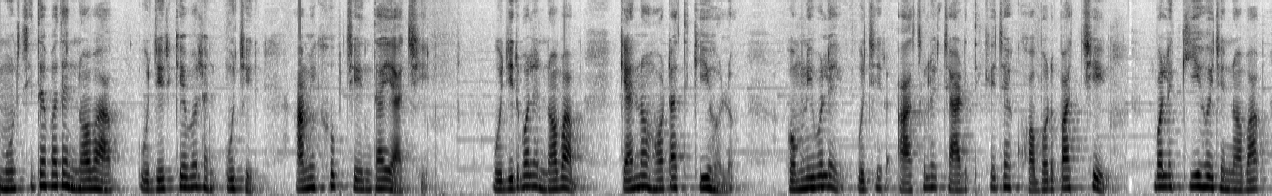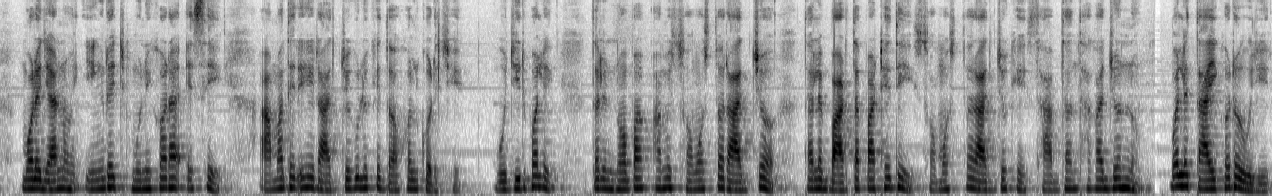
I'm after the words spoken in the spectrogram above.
মুর্শিদাবাদের নবাব উজিরকে বলেন, উজির, আমি খুব চিন্তায় আছি। উজির বলে, নবাব, কেন হঠাৎ কী হলো? অমনি বলে, উজির, আসলে চারদিকে যা খবর পাচ্ছি। বলে, কি হয়েছে নবাব? বলে, জানো, ইংরেজ মুনিকরা এসে আমাদের এই রাজ্যগুলোকে দখল করেছে। উজির বলে, তাহলে নবাব, আমি সমস্ত রাজ্য তাহলে বার্তা পাঠিয়ে দিই সমস্ত রাজ্যকে সাবধান থাকার জন্য? বলে তাই করো উজির।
